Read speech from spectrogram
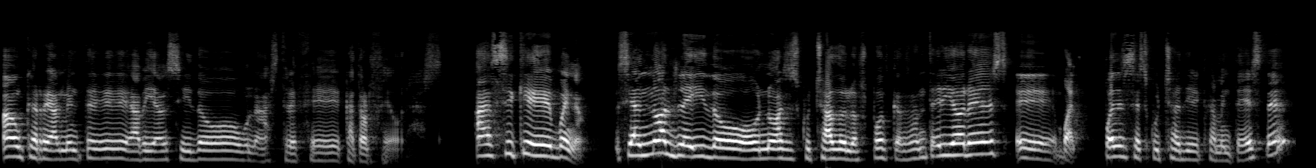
aunque realmente habían sido unas 13, 14 horas. Así que, bueno, si no has leído o no has escuchado los podcasts anteriores, eh, bueno, puedes escuchar directamente este,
